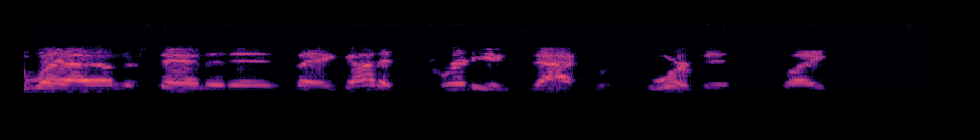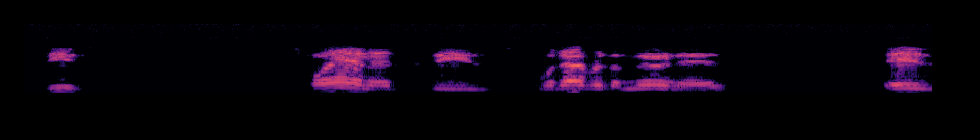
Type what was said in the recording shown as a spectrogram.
the way I understand it is they got it pretty exact with orbit. Like these planets, these whatever the moon is, is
